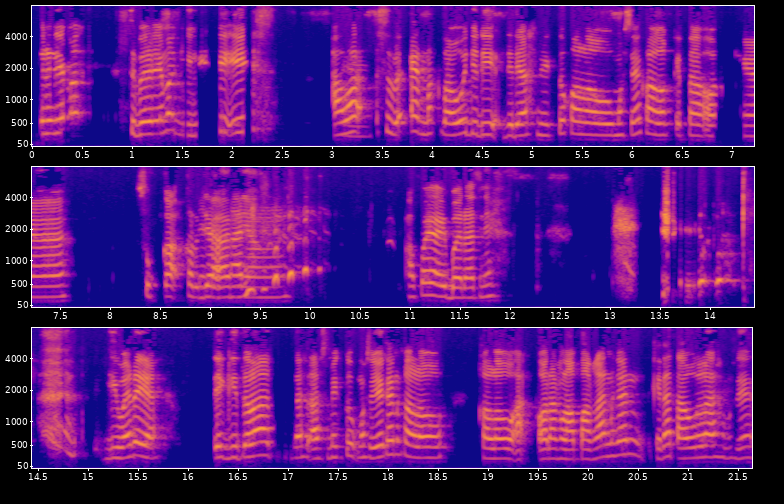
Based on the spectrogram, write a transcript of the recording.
sebenarnya mah sebenarnya mah gini sih Is. Awak sebe- enak tahu jadi jadi asmik tuh kalau maksudnya kalau kita orangnya suka kerjaan Dadakan. yang apa ya ibaratnya gimana ya ya gitulah tugas asmik tuh maksudnya kan kalau kalau orang lapangan kan kita tahu lah maksudnya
